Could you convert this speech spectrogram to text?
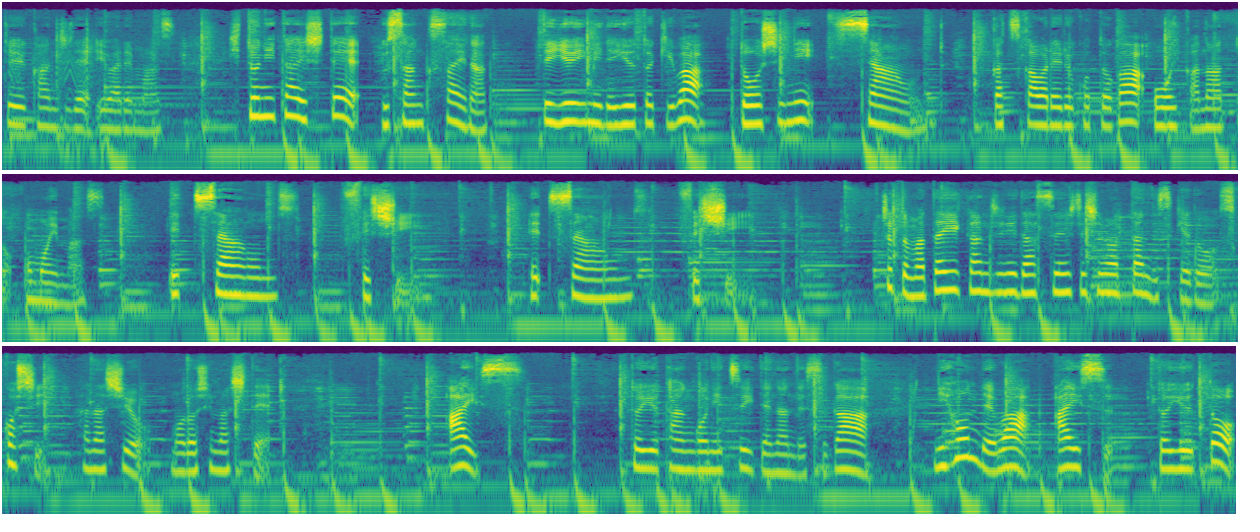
という感じで言われます。人に対してうさんくさいなっていう意味で言う時は動詞に sound が使われることが多いかなと思います。It sounds fishy. It sounds fishy. ちょっとまたいい感じに脱線してしまったんですけど少し話を戻しまして。アイスという単語についてなんですが日本ではアイスというと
